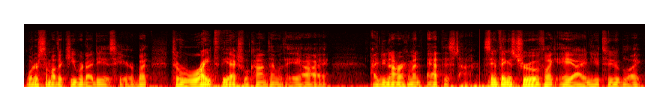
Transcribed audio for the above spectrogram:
what are some other keyword ideas here. But to write the actual content with AI, I do not recommend at this time. Same thing is true of like AI and YouTube. Like,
